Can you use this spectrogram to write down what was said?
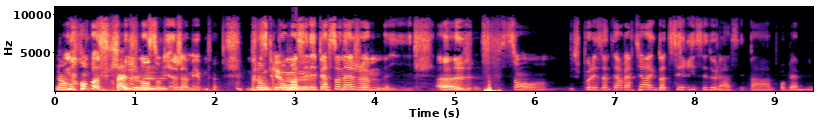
Non. parce que Bah, je m'en je- souviens jamais. Parce Donc, que pour moi, euh, c'est les personnages, euh, ils- euh, sont, je peux les intervertir avec d'autres séries, ces deux-là, c'est pas un problème. mais-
